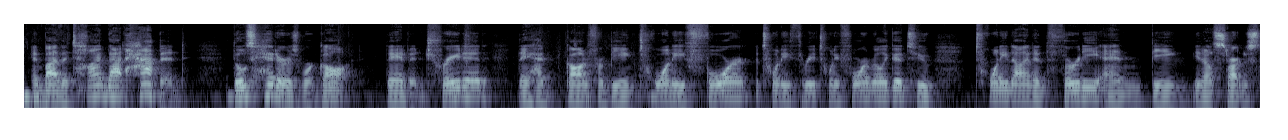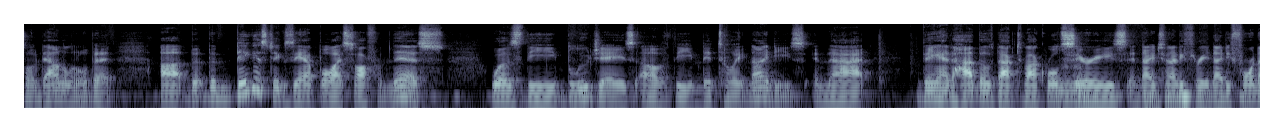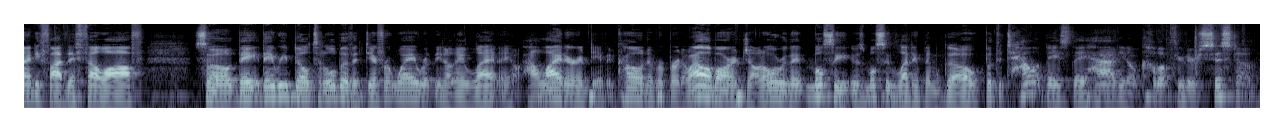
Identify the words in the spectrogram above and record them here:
And by the time that happened, those hitters were gone. They had been traded. They had gone from being 24, 23, 24 and really good to 29 and 30 and being, you know, starting to slow down a little bit. Uh, the, the biggest example I saw from this was the Blue Jays of the mid to late 90s, in that they had had those back to back World Series in 1993, 94, 95. They fell off. So they, they rebuilt it a little bit of a different way where, you know, they let, you know, Al Leiter and David Cone and Roberto Alomar and John Olerud. they mostly, it was mostly letting them go. But the talent base they had, you know, come up through their system.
